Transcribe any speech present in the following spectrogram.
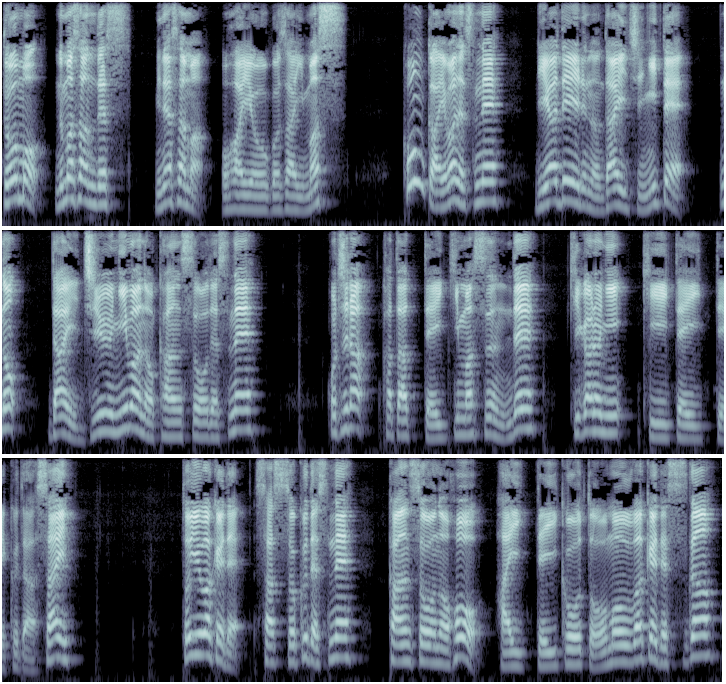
どうも、沼さんです。皆様、おはようございます。今回はですね、リアデールの第一にての第12話の感想ですね。こちら、語っていきますんで、気軽に聞いていってください。というわけで、早速ですね、感想の方、入っていこうと思うわけですが、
